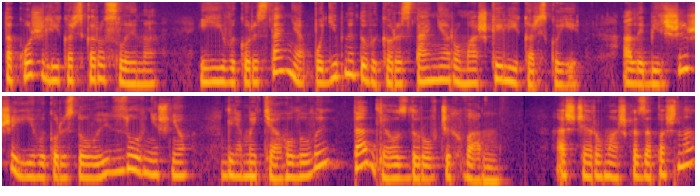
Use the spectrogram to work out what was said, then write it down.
також лікарська рослина. Її використання подібне до використання ромашки лікарської, але більш ширше її використовують зовнішньо для миття голови та для оздоровчих ванн. А ще ромашка запашна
